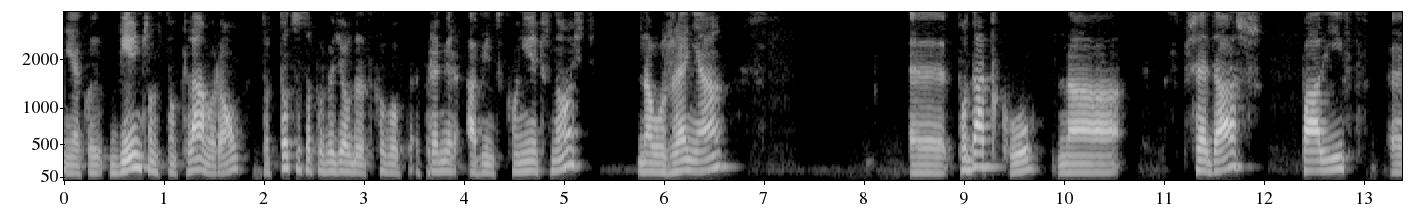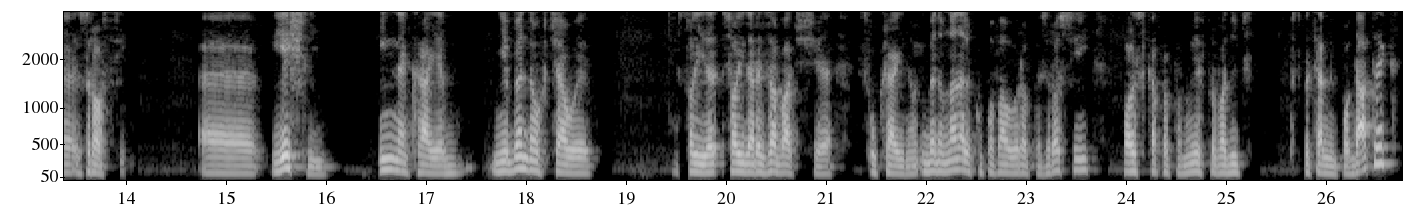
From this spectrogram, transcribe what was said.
niejako wieńcząc tą klamrą, to to, co zapowiedział dodatkowo premier, a więc konieczność nałożenia e, podatku na sprzedaż paliw e, z Rosji. E, jeśli inne kraje nie będą chciały solidaryzować się z Ukrainą i będą nadal kupowały ropę z Rosji, Polska proponuje wprowadzić specjalny podatek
